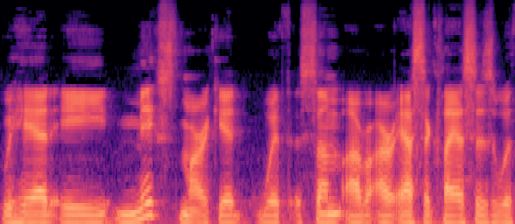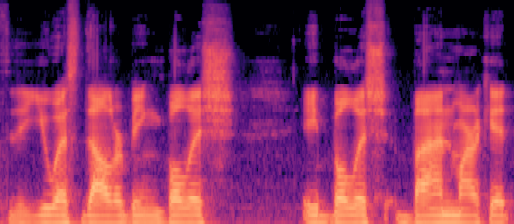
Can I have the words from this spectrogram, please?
We had a mixed market with some of our asset classes, with the U.S. dollar being bullish, a bullish bond market,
